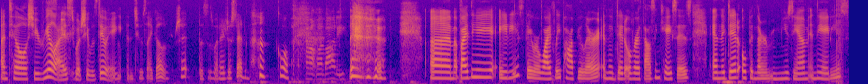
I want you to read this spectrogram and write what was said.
until she realized Scary. what she was doing. And she was like, oh, shit, this is what I just did. cool. Out my body. um, by the 80s, they were widely popular and they did over a thousand cases. And they did open their museum in the 80s.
